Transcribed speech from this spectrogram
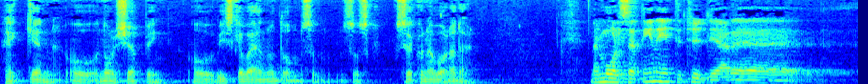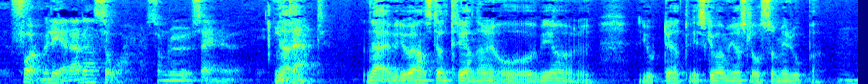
Häcken och Norrköping. Och vi ska vara en av dem som, som ska kunna vara där. Men målsättningen är inte tydligare formulerad än så, som du säger nu, internt? Nej, Nej vi har anställt tränare och vi har gjort det att vi ska vara med och slåss om Europa. Mm.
